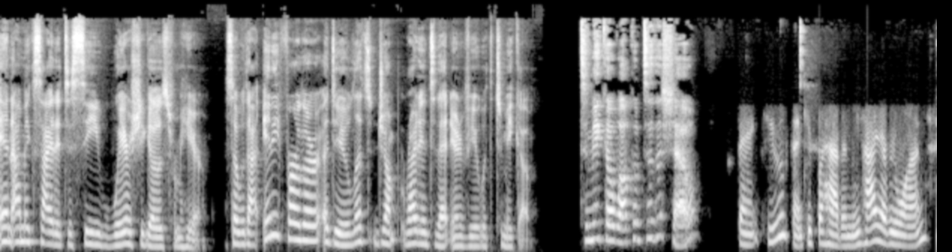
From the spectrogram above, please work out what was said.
And I'm excited to see where she goes from here. So without any further ado, let's jump right into that interview with Tamiko. Tamiko, welcome to the show. Thank you. Thank you for having me. Hi, everyone.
